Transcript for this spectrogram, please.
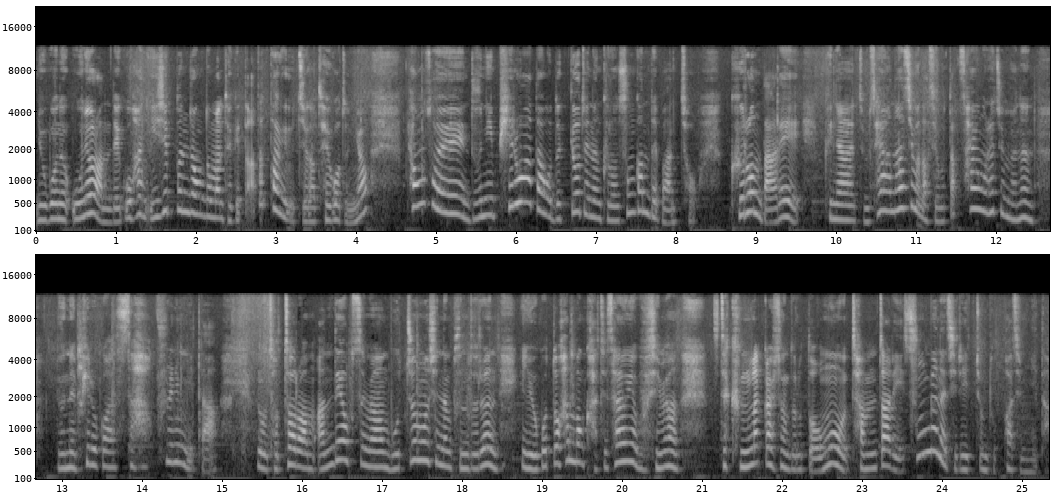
이거는 온열 안 되고 한 20분 정도만 되게 따뜻하게 유지가 되거든요. 평소에 눈이 피로하다고 느껴지는 그런 순간들 많죠. 그런 날에 그냥 좀 세안하시고 나서 이거 딱 사용을 해주면 은 눈의 피로가 싹 풀립니다. 그리고 저처럼 안대 없으면 못 주무시는 분들은 이것도 한번 같이 사용해보시면 진짜 극락 갈 정도로 너무 잠자리, 숙면의 질이 좀 높아집니다.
